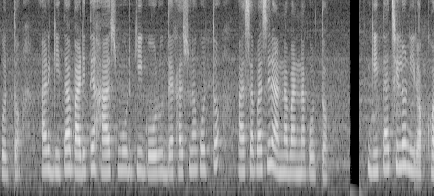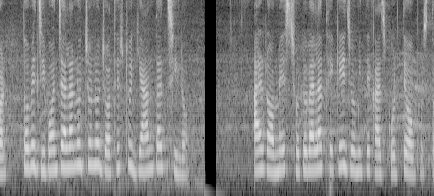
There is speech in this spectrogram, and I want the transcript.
করত আর গীতা বাড়িতে হাঁস, মুরগি, গরুর দেখাশোনা করত পাশাপাশি রান্নাবান্না করত। গীতা ছিল নিরক্ষর, তবে জীবন চালানোর জন্য যথেষ্ট জ্ঞান তার ছিল। আর রমেশ ছোটবেলা থেকেই জমিতে কাজ করতে অভ্যস্ত।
